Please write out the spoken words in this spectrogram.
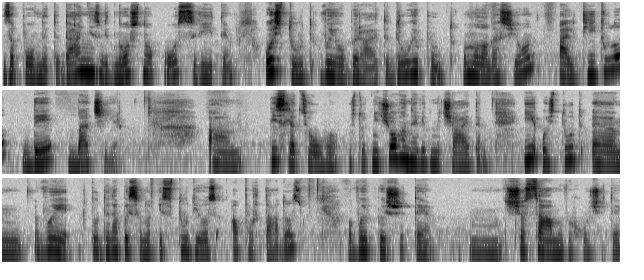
заповнити дані відносно освіти. Ось тут ви обираєте другий пункт Homologación al título de bachiller. Після цього ось тут нічого не відмічаєте. І ось тут ем, ви, тут де написано Estudios Aportados, ви пишете, що саме ви хочете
